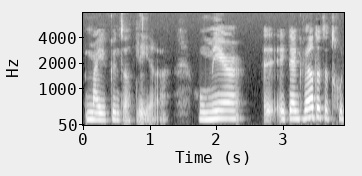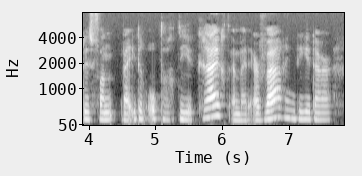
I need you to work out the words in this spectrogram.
Maar je kunt dat leren. Hoe meer eh, ik denk wel dat het goed is van bij iedere opdracht die je krijgt en bij de ervaring die je daar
